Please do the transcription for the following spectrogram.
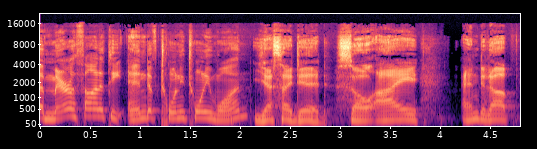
a marathon at the end of 2021? Yes, I did. So I ended up,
